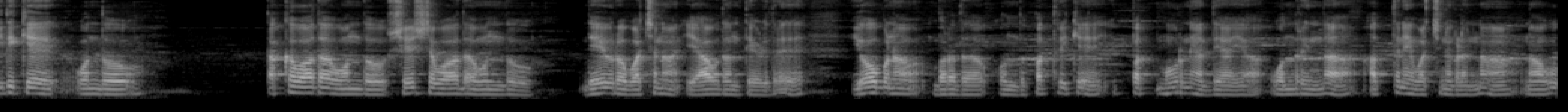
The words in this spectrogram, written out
ಇದಕ್ಕೆ ಒಂದು ತಕ್ಕವಾದ ಒಂದು ಶ್ರೇಷ್ಠವಾದ ಒಂದು ದೇವರ ವಚನ ಯಾವುದಂತ ಹೇಳಿದರೆ ಯೋಬನ ಬರೆದ ಒಂದು ಪತ್ರಿಕೆ ಇಪ್ಪತ್ತ್ಮೂರನೇ ಅಧ್ಯಾಯ ಒಂದರಿಂದ ಹತ್ತನೇ ವಚನಗಳನ್ನು ನಾವು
